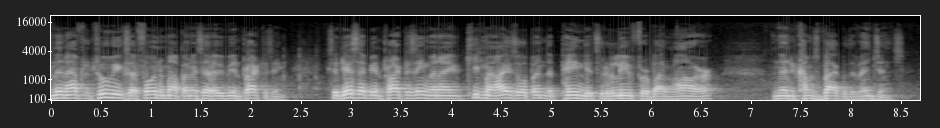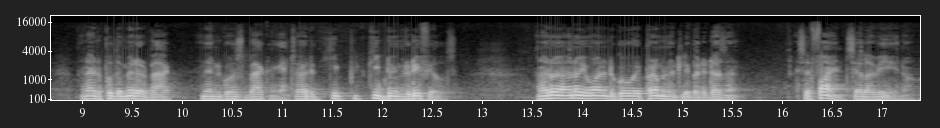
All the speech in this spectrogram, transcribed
And then after two weeks, I phoned him up and I said, Have you been practicing? He said, Yes, I've been practicing. When I keep my eyes open, the pain gets relieved for about an hour, and then it comes back with a vengeance. And I have to put the mirror back, and then it goes back again. So I have to keep, keep doing refills. I, don't, I know you wanted to go away permanently, but it doesn't. I said, Fine, c'est la vie, you know.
